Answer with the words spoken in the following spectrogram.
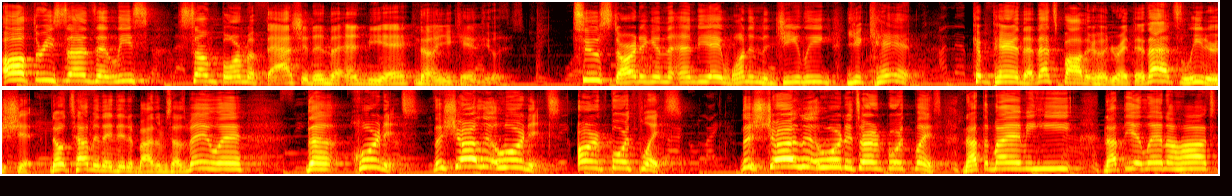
All three sons, at least some form of fashion in the NBA. No, you can't do it. Two starting in the NBA, one in the G League. You can't. Compare that. That's fatherhood right there. That's leadership. Don't tell me they did it by themselves. But anyway, the Hornets, the Charlotte Hornets, are in fourth place. The Charlotte Hornets are in fourth place. Not the Miami Heat, not the Atlanta Hawks,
